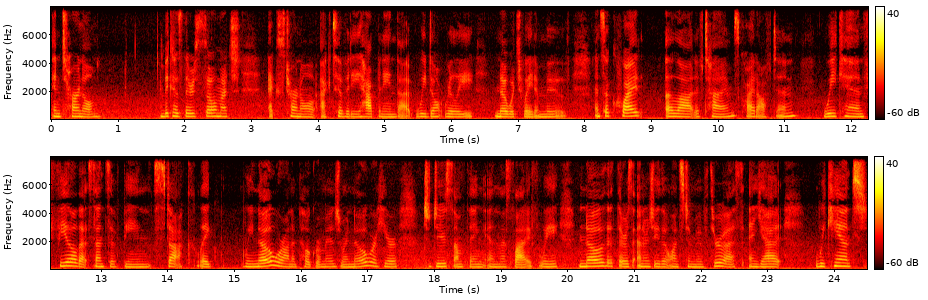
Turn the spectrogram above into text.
internal because there's so much external activity happening that we don't really know which way to move. And so, quite a lot of times, quite often, we can feel that sense of being stuck. Like we know we're on a pilgrimage, we know we're here to do something in this life, we know that there's energy that wants to move through us, and yet we can't,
